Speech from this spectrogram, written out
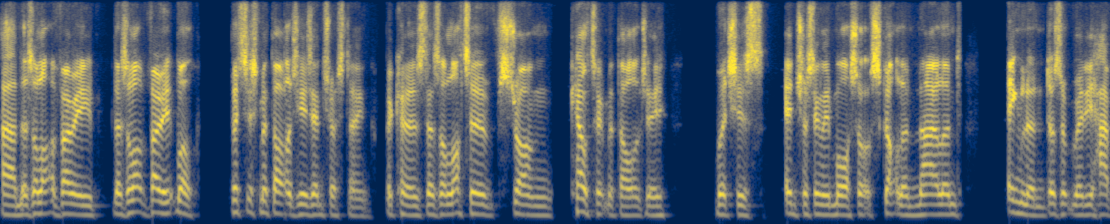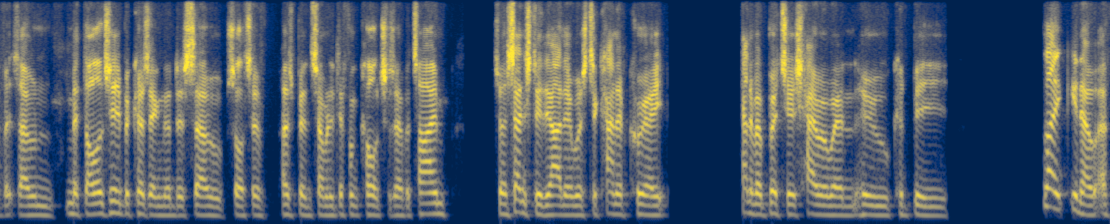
um, there's a lot of very there's a lot of very well British mythology is interesting because there's a lot of strong Celtic mythology, which is interestingly more sort of Scotland and Ireland. England doesn't really have its own mythology because England is so sort of has been so many different cultures over time. So essentially, the idea was to kind of create kind of a British heroine who could be like you know a,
